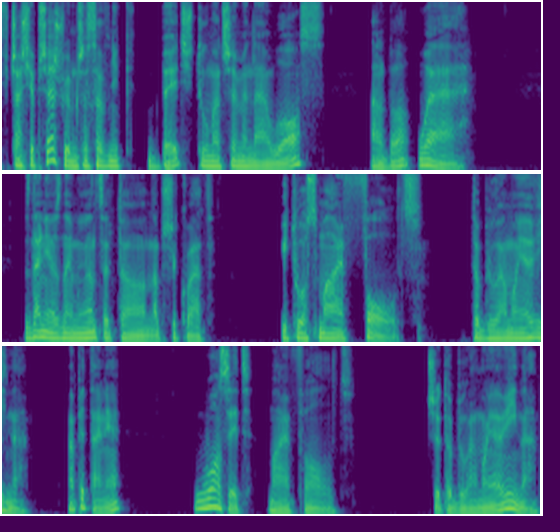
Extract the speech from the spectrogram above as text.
W czasie przeszłym czasownik być tłumaczymy na was albo were. Zdanie oznajmujące to na przykład It was my fault. To była moja wina. A pytanie Was it my fault? Czy to była moja wina?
